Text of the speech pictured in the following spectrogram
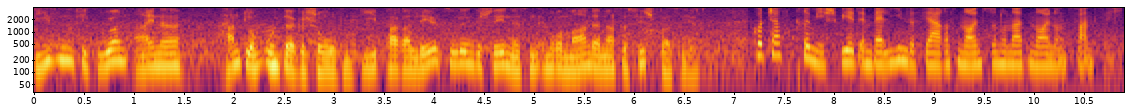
diesen Figuren eine Handlung untergeschoben, die parallel zu den Geschehnissen im Roman Der nasse Fisch passiert. Kutschers Krimi spielt in Berlin des Jahres 1929.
